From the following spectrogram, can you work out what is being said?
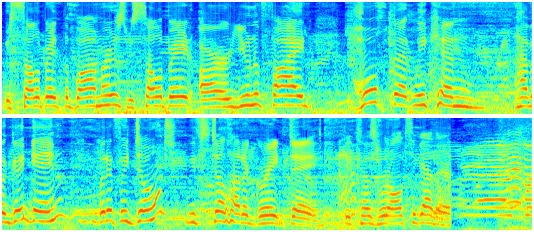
we celebrate the Bombers, we celebrate our unified hope that we can have a good game. But if we don't, we've still had a great day because we're all together. We're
